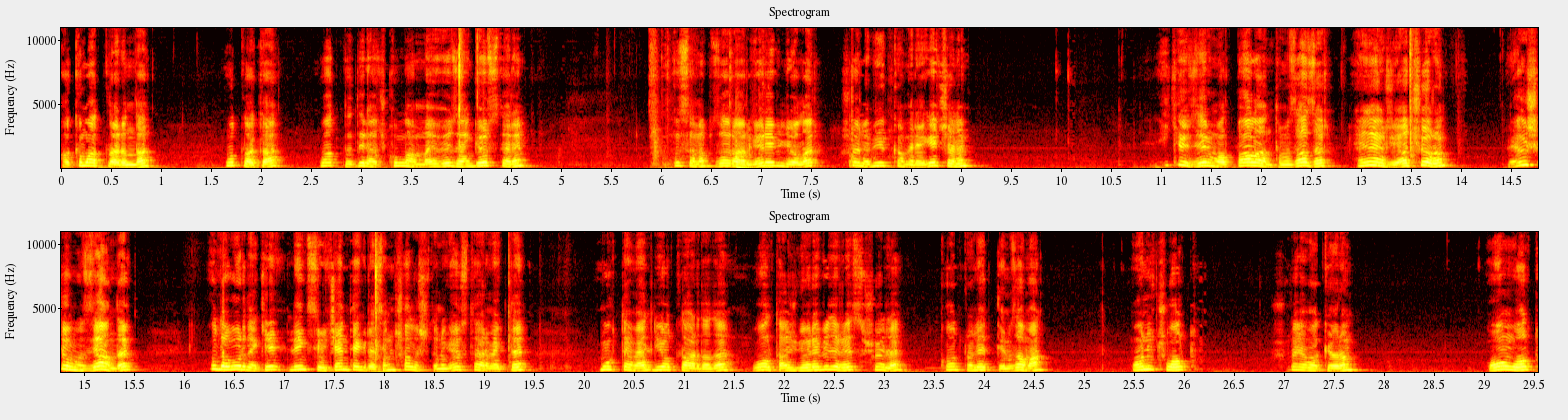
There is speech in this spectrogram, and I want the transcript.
akım hatlarında mutlaka wattlı direnç kullanmaya özen gösterin. Isınıp zarar görebiliyorlar. Şöyle büyük kameraya geçelim. 220 volt bağlantımız hazır. Enerjiyi açıyorum. Ve ışığımız yandı. Bu da buradaki link switch entegresinin çalıştığını göstermekte. Muhtemel diyotlarda da voltaj görebiliriz. Şöyle kontrol ettiğim zaman 13 volt şuraya bakıyorum 10 volt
